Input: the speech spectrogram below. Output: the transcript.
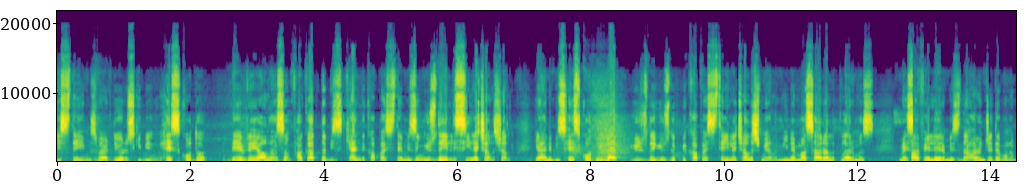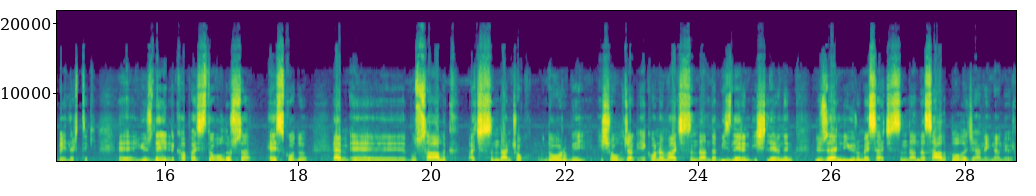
isteğimiz var. Diyoruz ki bir HES kodu devreye alınsın fakat da biz kendi kapasitemizin %50'siyle çalışalım. Yani biz HES koduyla %100'lük bir kapasiteyle çalışmayalım. Yine masa aralıklarımız, mesafelerimiz daha önce de bunu belirttik. E, %50 kapasite olursa HES kodu hem e, bu sağlık açısından çok doğru bir iş olacak, ekonomi açısından da bizlerin işlerinin düzenli yürümesi açısından da sağlıklı olacağına inanıyorum.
